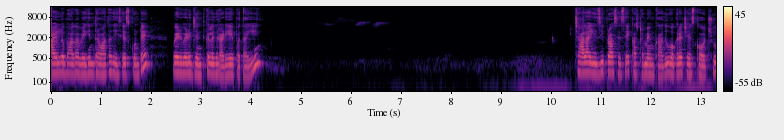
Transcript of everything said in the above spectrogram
ఆయిల్ బాగా వేగిన తర్వాత తీసేసుకుంటే వేడివేడి జంతికలు అయితే రెడీ అయిపోతాయి. చాలా ఈజీ ప్రాసెసే కష్టమేం కాదు ఒకరే చేసుకోవచ్చు.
